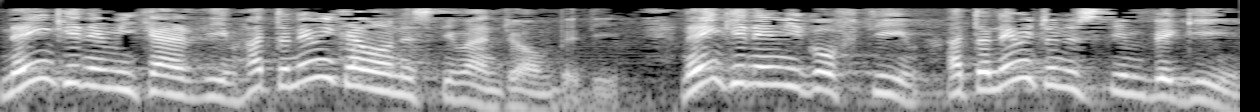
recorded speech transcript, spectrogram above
نه اینکه نمی کردیم حتی نمی توانستیم انجام بدیم. نه اینکه نمی گفتیم حتی نمی تونستیم بگیم.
